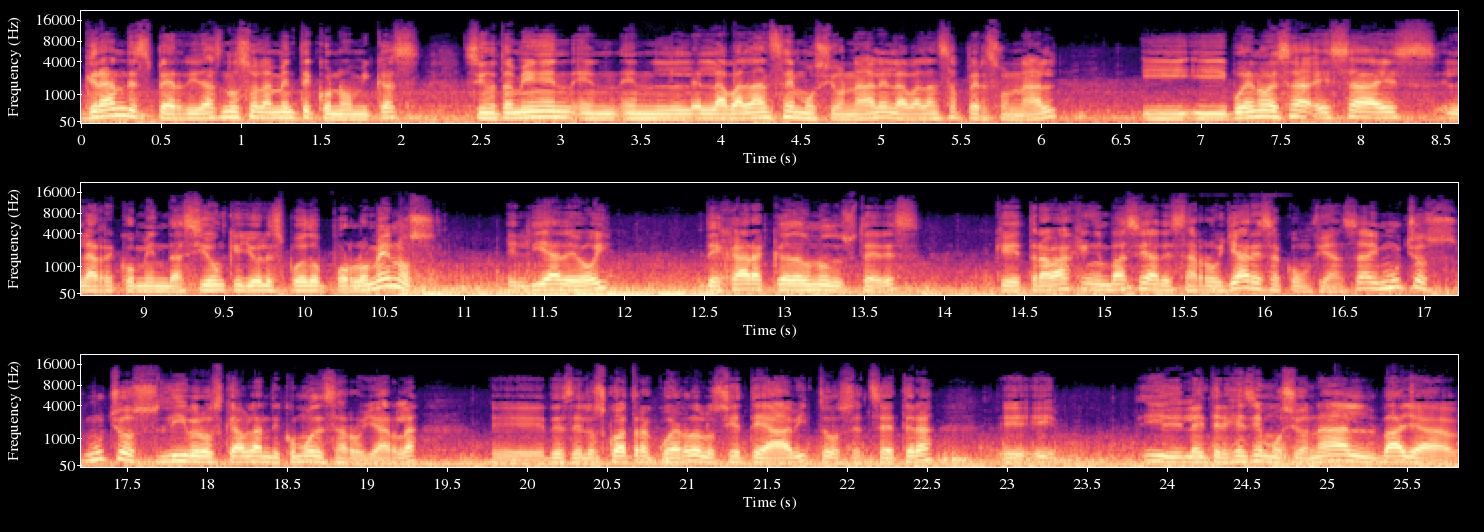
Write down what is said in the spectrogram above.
grandes pérdidas, no solamente económicas, sino también en, la balanza emocional, en la balanza personal. Y, bueno, esa, esa es la recomendación que yo les puedo, por lo menos el día de hoy, dejar a cada uno de ustedes que trabajen en base a desarrollar esa confianza. Hay muchos, muchos libros que hablan de cómo desarrollarla, eh, desde los cuatro acuerdos, los siete hábitos, etcétera. Eh, eh, y la inteligencia emocional, vaya,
